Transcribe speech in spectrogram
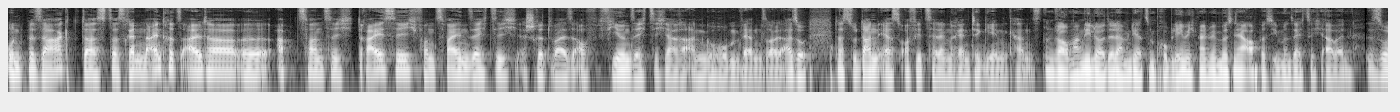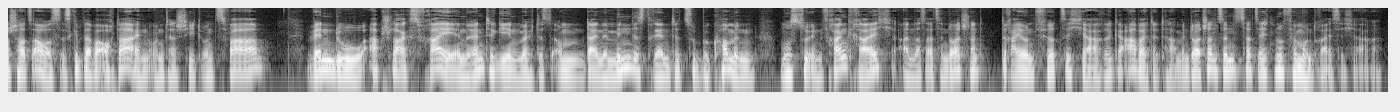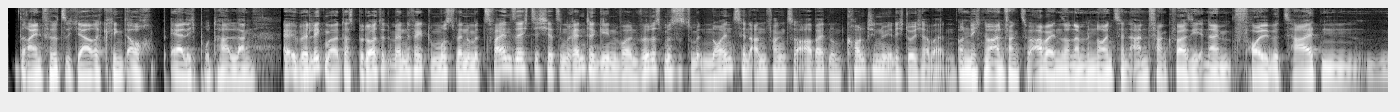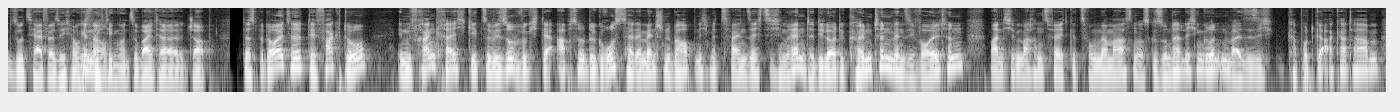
Und besagt, dass das Renteneintrittsalter äh, ab 2030 von 62 schrittweise auf 64 Jahre angehoben werden soll. Also, dass du dann erst offiziell in Rente gehen kannst. Und warum haben die Leute damit jetzt ein Problem? Ich meine, wir müssen ja auch bis 67 arbeiten. So schaut's aus. Es gibt aber auch da einen Unterschied. Und zwar wenn du abschlagsfrei in Rente gehen möchtest, um deine Mindestrente zu bekommen, musst du in Frankreich, anders als in Deutschland, 43 Jahre gearbeitet haben. In Deutschland sind es tatsächlich nur 35 Jahre. 43 Jahre klingt auch ehrlich brutal lang. Ja, überleg mal, das bedeutet im Endeffekt, du musst, wenn du mit 62 jetzt in Rente gehen wollen würdest, müsstest du mit 19 anfangen zu arbeiten und kontinuierlich durcharbeiten. Und nicht nur anfangen zu arbeiten, sondern mit 19 anfangen quasi in einem voll bezahlten, sozialversicherungspflichtigen genau. und so weiter Job. Das bedeutet de facto, in Frankreich geht sowieso wirklich der absolute Großteil der Menschen überhaupt nicht mit 62 in Rente. Die Leute könnten, wenn sie wollten, manche machen es vielleicht gezwungenermaßen aus gesundheitlichen Gründen, weil sie sich kaputt geackert haben.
